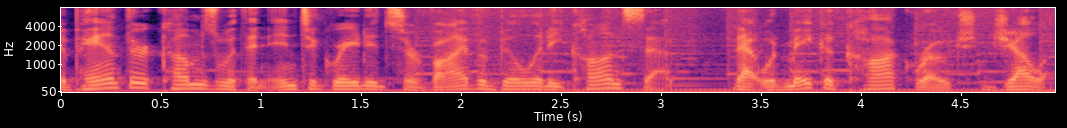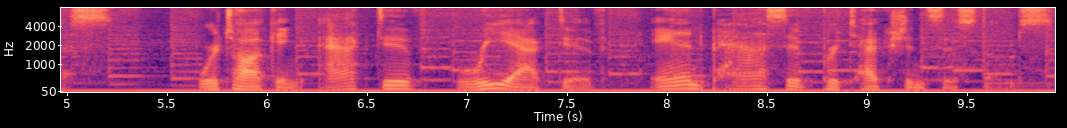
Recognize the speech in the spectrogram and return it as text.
The Panther comes with an integrated survivability concept that would make a cockroach jealous. We're talking active, reactive, and passive protection systems.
